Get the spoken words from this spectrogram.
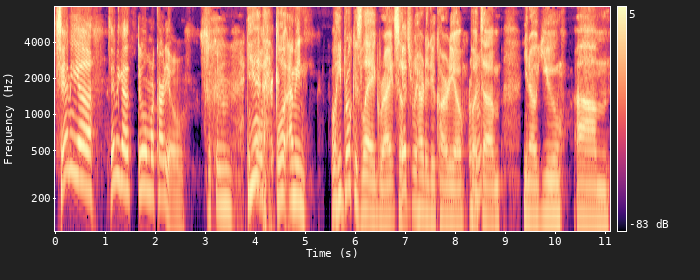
Sammy, uh, Sammy got to do a little more cardio. Looking, Yeah. Well, I mean, well, he broke his leg, right? So Yeah. it's really hard to do cardio. But um, you know, you um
